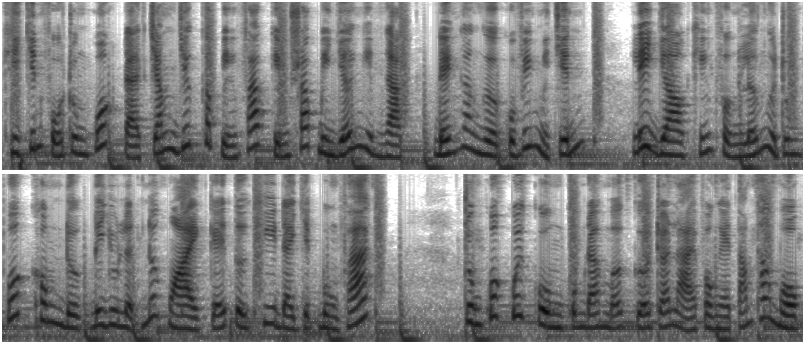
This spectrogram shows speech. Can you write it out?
khi chính phủ Trung Quốc đã chấm dứt các biện pháp kiểm soát biên giới nghiêm ngặt để ngăn ngừa Covid-19, lý do khiến phần lớn người Trung Quốc không được đi du lịch nước ngoài kể từ khi đại dịch bùng phát. Trung Quốc cuối cùng cũng đã mở cửa trở lại vào ngày 8 tháng 1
